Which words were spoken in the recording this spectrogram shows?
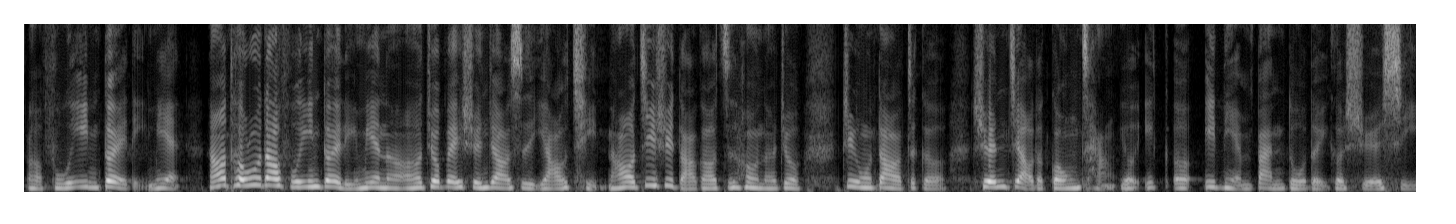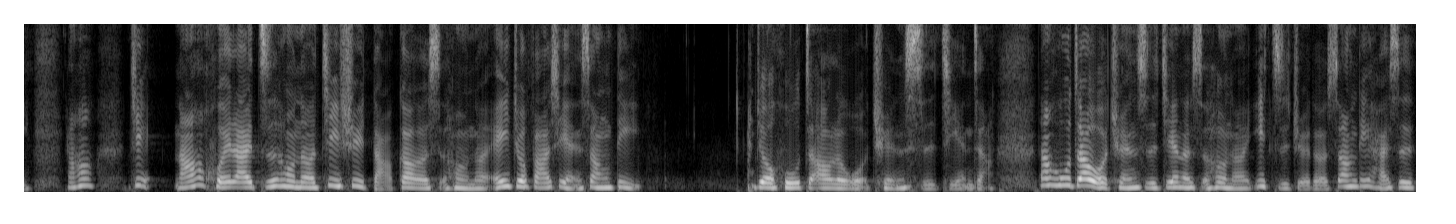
呃福音队里面，然后投入到福音队里面呢，然后就被宣教师邀请，然后继续祷告之后呢，就进入到这个宣教。的工厂有一个一年半多的一个学习，然后进，然后回来之后呢，继续祷告的时候呢，诶，就发现上帝。就呼召了我全时间这样，那呼召我全时间的时候呢，一直觉得上帝还是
